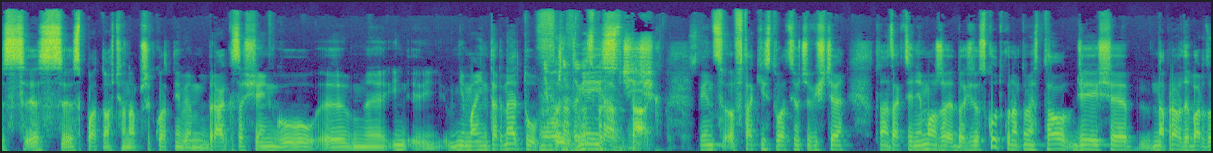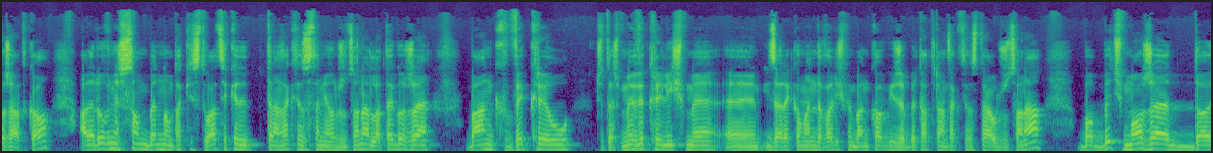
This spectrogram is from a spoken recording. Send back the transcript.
z, z, z płatnością, na przykład, nie wiem, brak zasięgu, in, nie ma internetu. w- Nie można w tego miejsc- sprawdzić. Tak. Więc w takiej sytuacji oczywiście transakcja nie może dojść do skutku, natomiast to dzieje się naprawdę bardzo rzadko, ale również są, będą takie sytuacje, kiedy transakcja zostanie odrzucona, dlatego że bank wykrył, czy też my wykryliśmy yy, i zarekomendowaliśmy bankowi, żeby ta transakcja została odrzucona, bo być może do,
